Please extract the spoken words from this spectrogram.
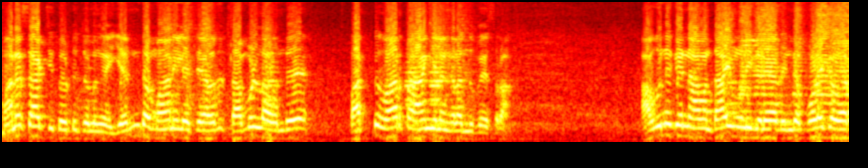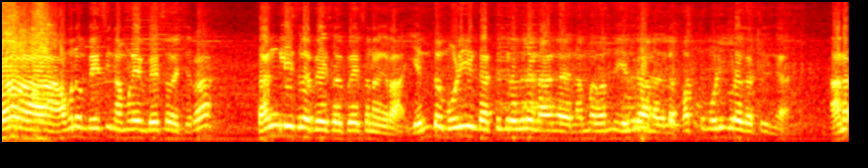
மனசாட்சி தொட்டு சொல்லுங்கள் எந்த மாநிலத்தையாவது தமிழில் வந்து பத்து வார்த்தை ஆங்கிலம் கலந்து பேசுறான். அவனுக்கு என்ன அவன் தாய்மொழி கிடையாது. இங்க பொழைக்க வரான். அவனும் பேசி நம்மளையும் பேச வச்சிடறான். தங்கிலீஷ்ல பேச பேசணுங்கிறான். எந்த மொழியும் கத்துக்கிறதுல நாங்க நம்ம வந்து எதிரானதில்ல. பத்து மொழி கூட கத்துக்குங்க. ஆனா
